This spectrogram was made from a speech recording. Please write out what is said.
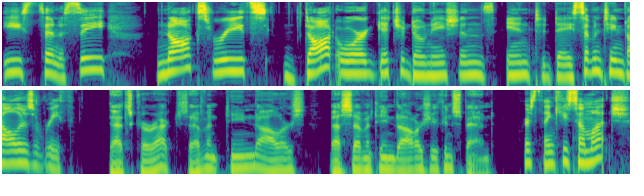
East Tennessee. KnoxWreaths.org. Get your donations in today. $17 a wreath. That's correct. $17. Best $17 you can spend. Chris, thank you so much.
